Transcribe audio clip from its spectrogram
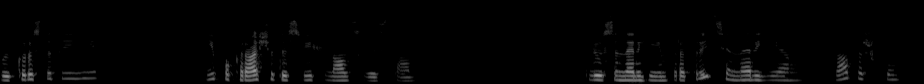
використати її і покращити свій фінансовий стан. Плюс енергія імператриці, енергія затишку,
